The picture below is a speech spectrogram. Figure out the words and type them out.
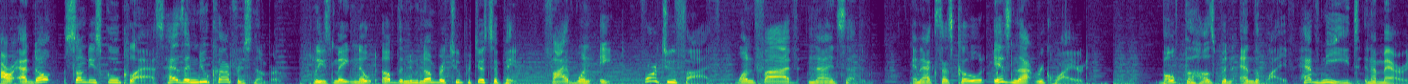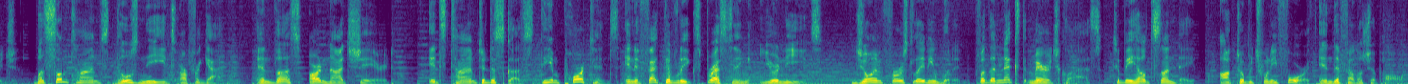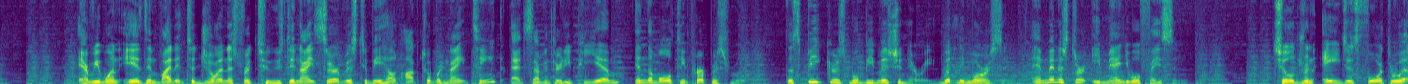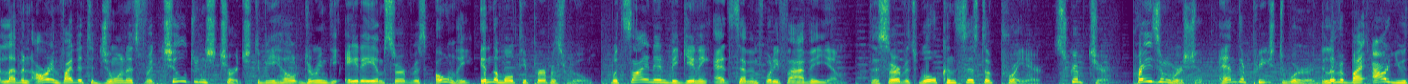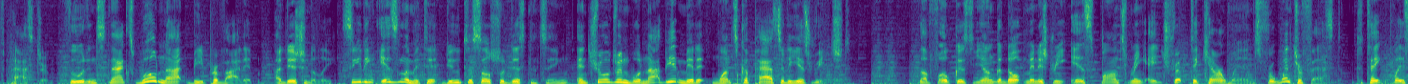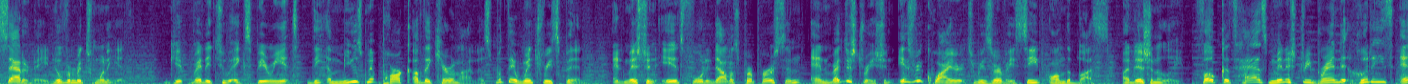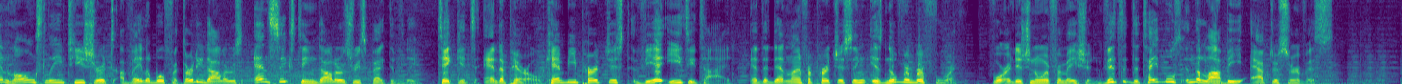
Our adult Sunday school class has a new conference number. Please make note of the new number to participate 518 425 1597. An access code is not required. Both the husband and the wife have needs in a marriage, but sometimes those needs are forgotten and thus are not shared. It's time to discuss the importance in effectively expressing your needs. Join First Lady Wooden for the next marriage class to be held Sunday, October 24th in the Fellowship Hall. Everyone is invited to join us for Tuesday night service to be held October 19th at 7:30 p.m. in the multi-purpose room. The speakers will be missionary Whitley Morrison and minister Emmanuel Faison. Children ages 4 through 11 are invited to join us for Children's Church to be held during the 8 a.m. service only in the multi-purpose room, with sign-in beginning at 7:45 a.m. The service will consist of prayer, scripture, praise and worship, and the preached word delivered by our youth pastor. Food and snacks will not be provided. Additionally, seating is limited due to social distancing, and children will not be admitted once capacity is reached. The Focus Young Adult Ministry is sponsoring a trip to Carowinds for Winterfest to take place Saturday, November 20th. Get ready to experience the amusement park of the Carolinas with a wintry spin. Admission is $40 per person and registration is required to reserve a seat on the bus. Additionally, Focus has ministry branded hoodies and long sleeve t shirts available for $30 and $16 respectively. Tickets and apparel can be purchased via Easy Tithe, and the deadline for purchasing is November 4th. For additional information, visit the tables in the lobby after service.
